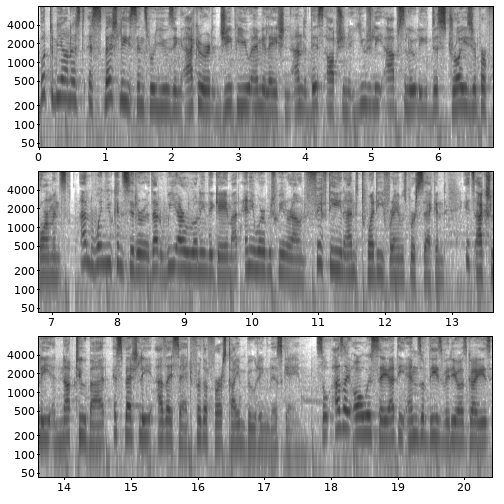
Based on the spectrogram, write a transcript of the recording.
but to be honest, especially since we're using accurate GPU emulation and this option usually absolutely destroys your performance, and when you consider that we are running the game at anywhere between around 15 and 20 frames per second, it's actually not too bad, especially as I said for the first time booting this game. So as I always say at the ends of these videos guys,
